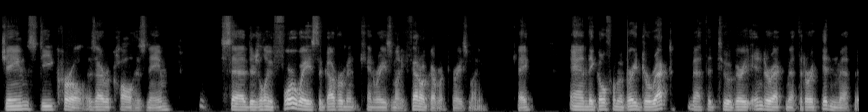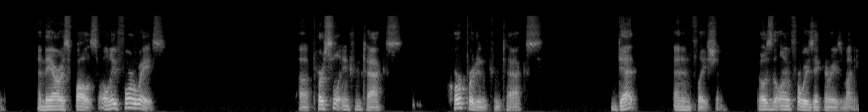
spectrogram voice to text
James D. Curl, as I recall his name, said there's only four ways the government can raise money. Federal government can raise money. Okay, and they go from a very direct method to a very indirect method or a hidden method and they are as follows only four ways uh, personal income tax, corporate income tax, debt, and inflation. Those are the only four ways they can raise money.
